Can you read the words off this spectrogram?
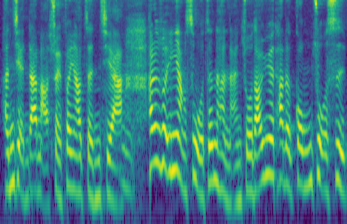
很简单嘛，水分要增加。嗯、他就说营养师我真的很难做到，因为他的工作是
